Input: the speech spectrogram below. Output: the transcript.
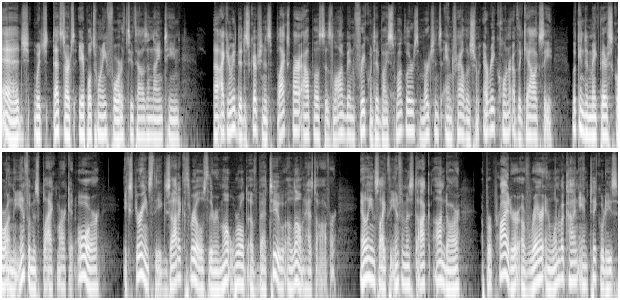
Edge, which that starts April 24th, 2019, uh, I can read the description. It's Blackspire Outpost has long been frequented by smugglers, merchants, and travelers from every corner of the galaxy looking to make their score on the infamous black market or experience the exotic thrills the remote world of Batuu alone has to offer. Aliens like the infamous Dok-Ondar, a proprietor of rare and one of a kind antiquities,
